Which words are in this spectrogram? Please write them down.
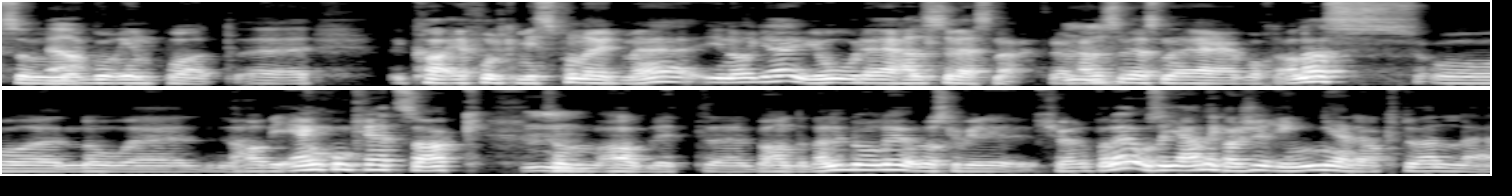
som Ja. går inn på at eh, hva er folk misfornøyd med i Norge? Jo, det er helsevesenet. For helsevesenet er vårt alles, og nå eh, har vi én konkret sak som har blitt eh, behandlet veldig dårlig, og da skal vi kjøre på det. Og så gjerne kanskje ringe det aktuelle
